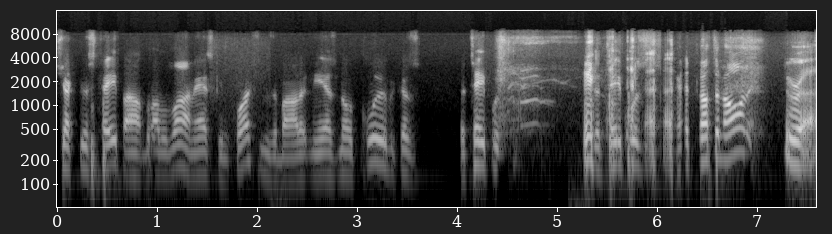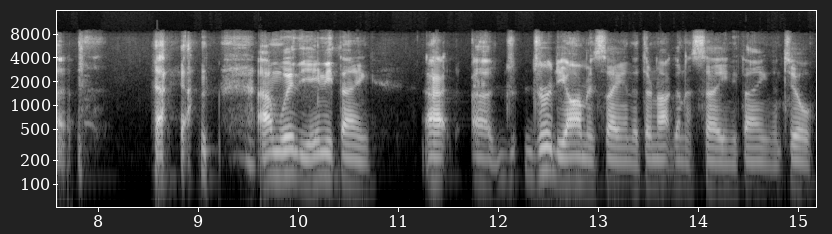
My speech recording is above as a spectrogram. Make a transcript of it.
check this tape out blah blah blah and ask him questions about it and he has no clue because the tape was the tape was had nothing on it Right. I'm with you. Anything. Uh, uh, Drew DeArmond's saying that they're not going to say anything until,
